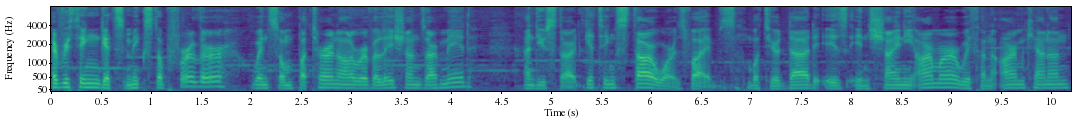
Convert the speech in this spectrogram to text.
Everything gets mixed up further when some paternal revelations are made and you start getting Star Wars vibes, but your dad is in shiny armor with an arm cannon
